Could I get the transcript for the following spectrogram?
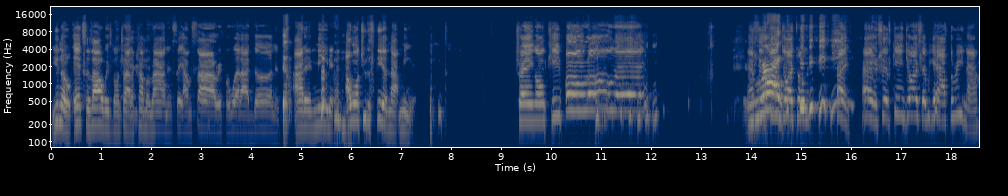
you know, ex is always gonna try to come around and say, "I'm sorry for what I done and I didn't mean it." I want you to still not mean it. Train gonna keep on rolling. And right. King George told me, hey, hey, since King George said we can have three now.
